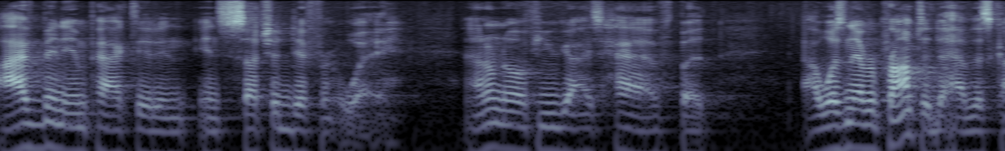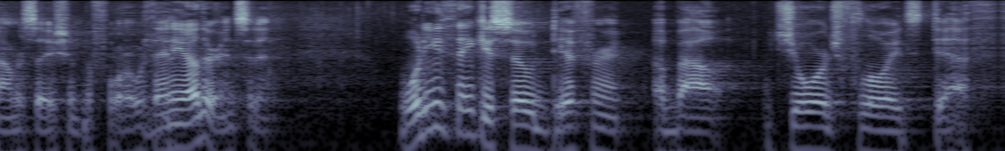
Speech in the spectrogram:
I've been impacted in, in such a different way. And I don't know if you guys have, but I was never prompted to have this conversation before with any other incident. What do you think is so different about George Floyd's death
